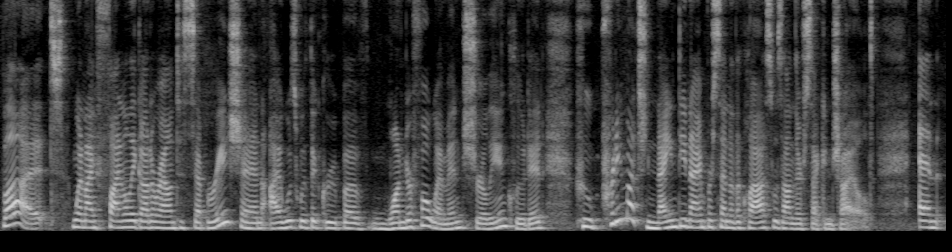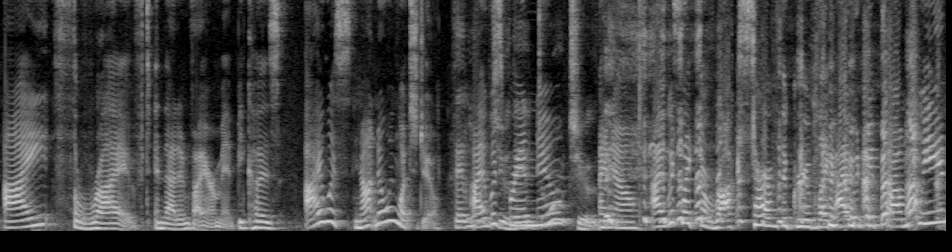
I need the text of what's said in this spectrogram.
but when I finally got around to separation, I was with a group of wonderful women, Shirley included, who pretty much 99% of the class was on their second child. And I thrived in that environment because I was not knowing what to do. They loved I was you. They brand new. you. I know. I was like the rock star of the group. Like I would be prom queen,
